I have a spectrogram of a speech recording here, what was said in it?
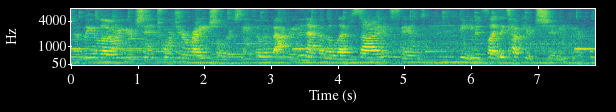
Gently lower your chin towards your right shoulder so you feel the back of the neck on the left side expand. You can even slightly tuck your chin here.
